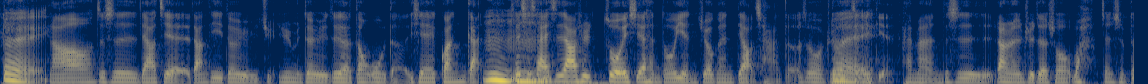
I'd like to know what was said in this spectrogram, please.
对，然后就是了解当地对于居民对于这个动物的一些观感。嗯，所以其实还是要去做一些很多研究跟调查的。所以我觉得这一点还蛮就是让人觉得说哇，真是不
